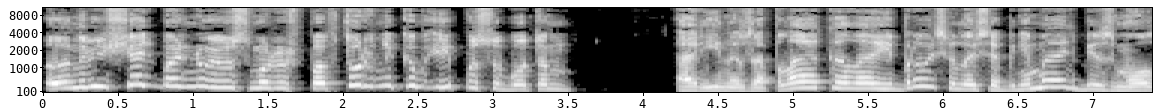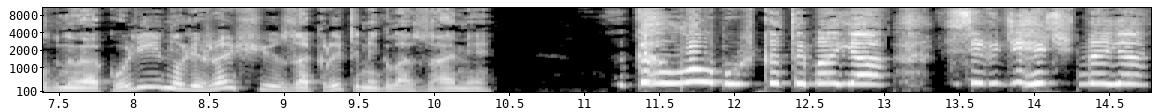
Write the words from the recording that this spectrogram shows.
Навещать больную сможешь по вторникам и по субботам. Арина заплакала и бросилась обнимать безмолвную Акулину, лежащую с закрытыми глазами. — Голубушка ты моя, сердечная!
